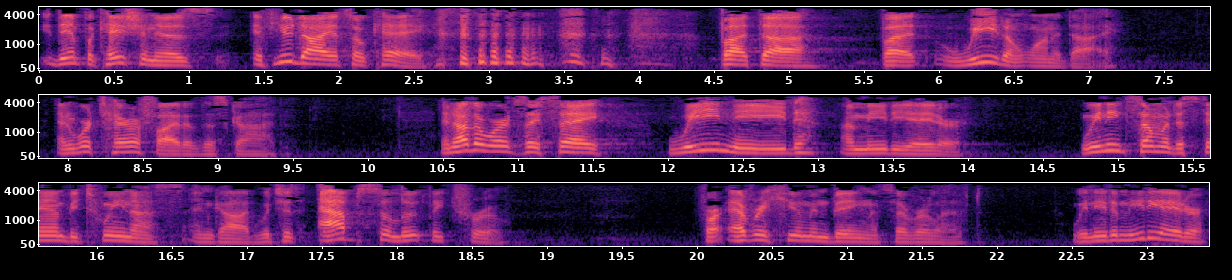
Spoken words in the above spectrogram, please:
the implication is if you die, it's okay. but, uh, but we don't want to die. And we're terrified of this God. In other words, they say, we need a mediator. We need someone to stand between us and God, which is absolutely true for every human being that's ever lived. We need a mediator.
